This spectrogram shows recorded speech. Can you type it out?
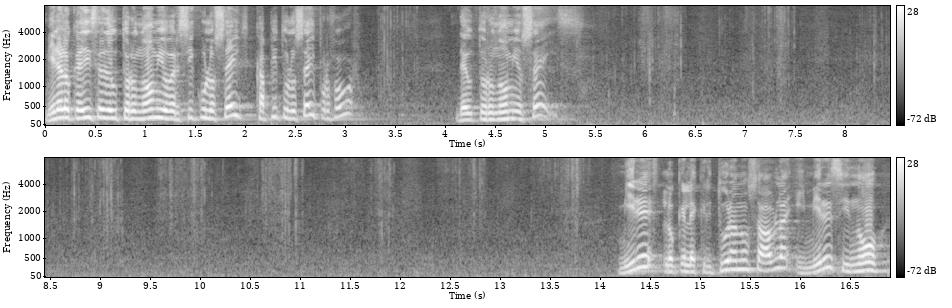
Mire lo que dice Deuteronomio versículo 6, capítulo 6, por favor. Deuteronomio 6. Mire lo que la escritura nos habla y mire si no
